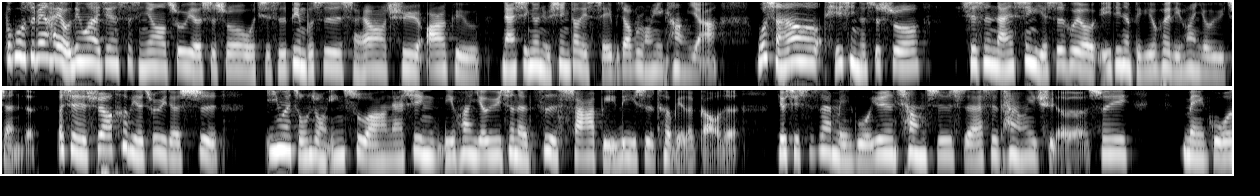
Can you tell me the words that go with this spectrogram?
不过这边还有另外一件事情要注意的是说，说我其实并不是想要去 argue 男性跟女性到底谁比较不容易抗压。我想要提醒的是说，其实男性也是会有一定的比例会罹患忧郁症的，而且需要特别注意的是，因为种种因素啊，男性罹患忧郁症的自杀比例是特别的高的，尤其是在美国，因为枪支实在是太容易取得了，所以。美国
